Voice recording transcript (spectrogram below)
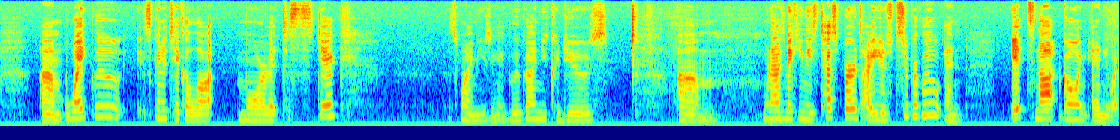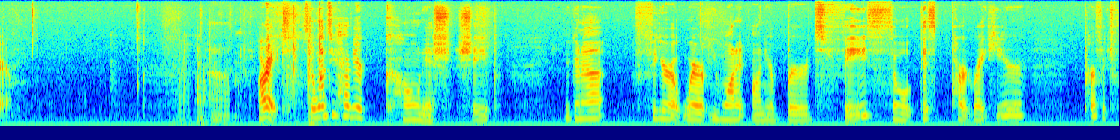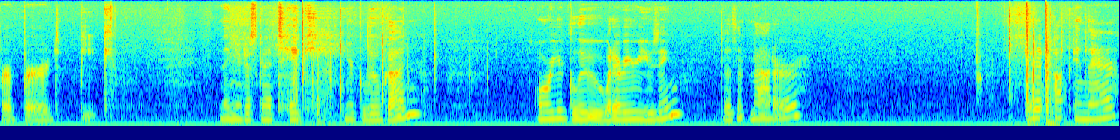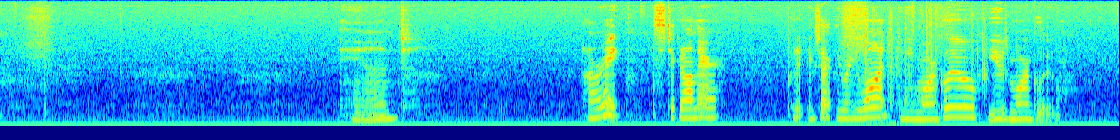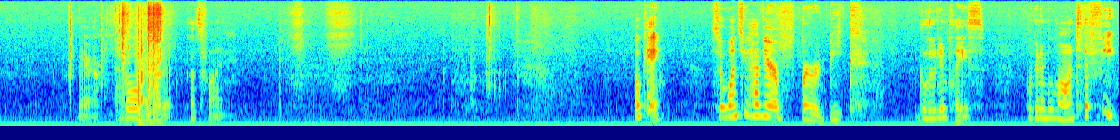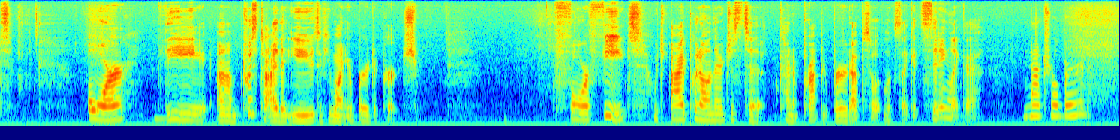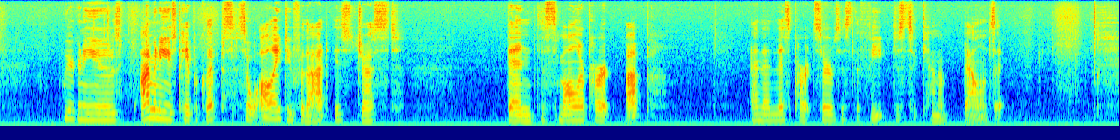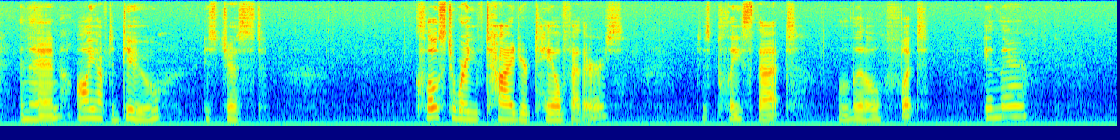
Um, white glue is going to take a lot more of it to stick. That's why I'm using a glue gun. You could use, um, when I was making these test birds, I used super glue and it's not going anywhere. Um, all right, so once you have your cone-ish shape, you're gonna figure out where you want it on your bird's face. So this part right here perfect for a bird beak. And then you're just to take your glue gun or your glue, whatever you're using, doesn't matter. Get it up in there. And, all right, stick it on there. Put it exactly where you want. If you need more glue, use more glue. There. Oh, I got it. That's fine. Okay, so once you have your bird beak glued in place, we're going to move on to the feet or the um, twist tie that you use if you want your bird to perch. For feet, which I put on there just to kind of prop your bird up so it looks like it's sitting like a natural bird, we're going to use, I'm going to use paper clips. So all I do for that is just bend the smaller part up and then this part serves as the feet just to kind of balance it. And then all you have to do is just close to where you've tied your tail feathers, just place that little foot in there.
